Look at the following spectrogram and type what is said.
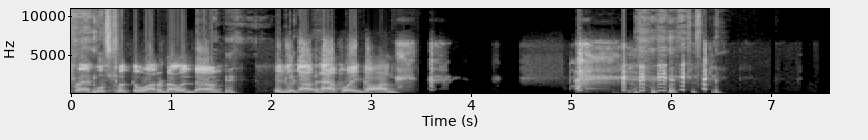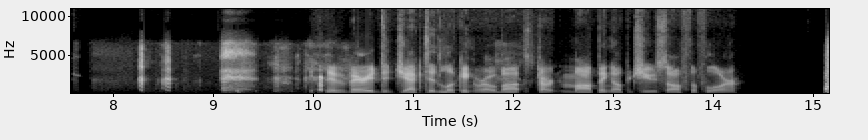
Brad will put the watermelon down. It's about halfway gone. It's a very dejected looking robot start mopping up juice off the floor.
